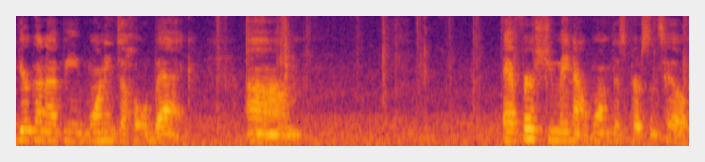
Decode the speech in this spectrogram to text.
You're going to be wanting to hold back. Um, at first you may not want this person's help.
